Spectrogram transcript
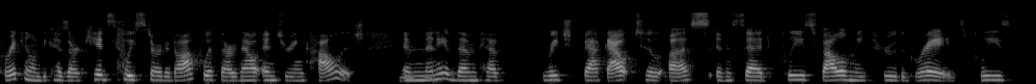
curriculum because our kids that we started off with are now entering college, and mm-hmm. many of them have reached back out to us and said, "Please follow me through the grades. Please,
